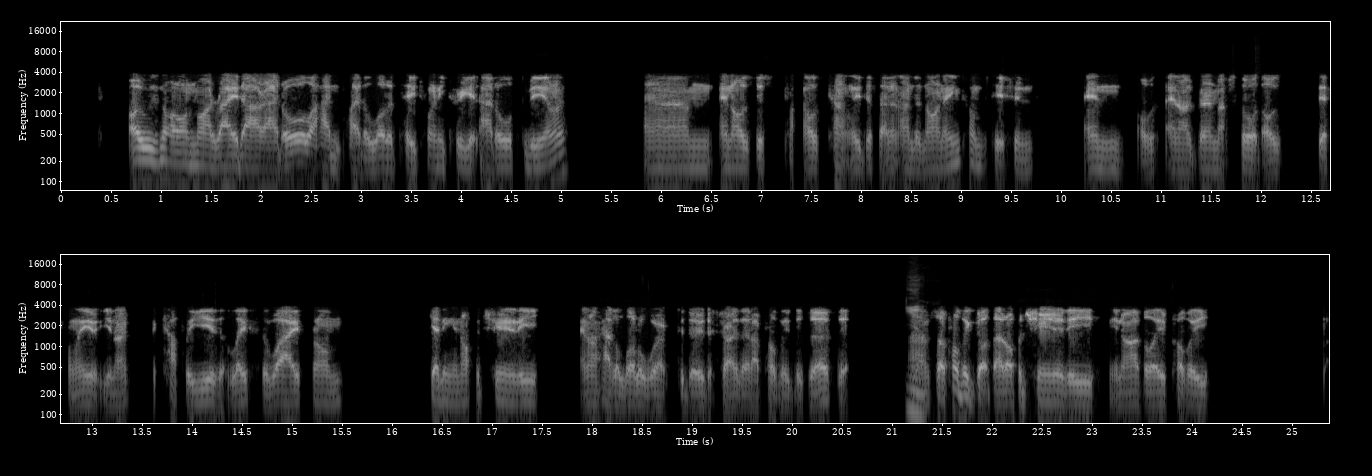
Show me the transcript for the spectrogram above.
I was not on my radar at all. I hadn't played a lot of T20 cricket at all to be honest, um, and I was just I was currently just at an under 19 competition, and I was and I very much thought I was definitely you know a couple of years at least away from getting an opportunity, and I had a lot of work to do to show that I probably deserved it. Yeah. Um, so I probably got that opportunity, you know, I believe probably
